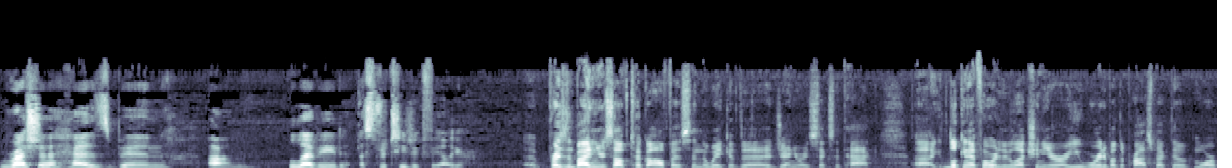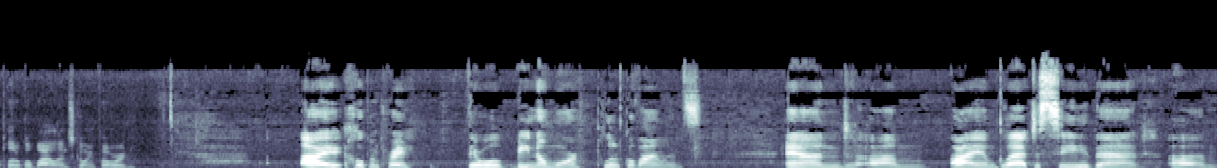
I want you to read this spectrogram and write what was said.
Russia has been um, levied a strategic failure. President Biden yourself took office in the wake of the January 6th attack. Uh, looking at forward to the election year, are you worried about the prospect of more political violence going forward? I hope and pray there will be no more political violence. And um, I am glad to see that um,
